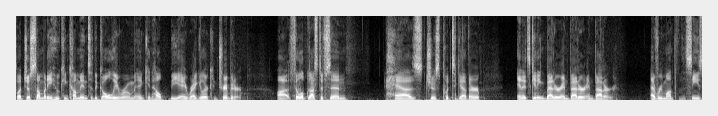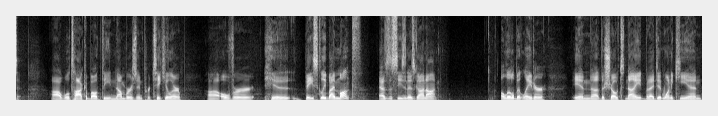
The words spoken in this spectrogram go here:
but just somebody who can come into the goalie room and can help be a regular contributor. Uh, Filip Gustavsson has just put together, and it's getting better and better and better every month of the season. Uh, we'll talk about the numbers in particular uh, over his basically by month as the season has gone on. A little bit later in uh, the show tonight, but I did want to key in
